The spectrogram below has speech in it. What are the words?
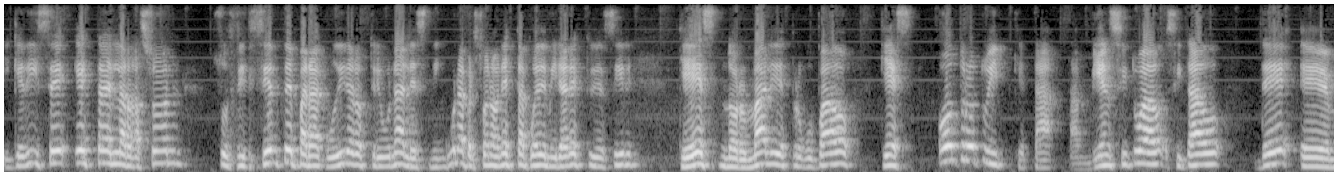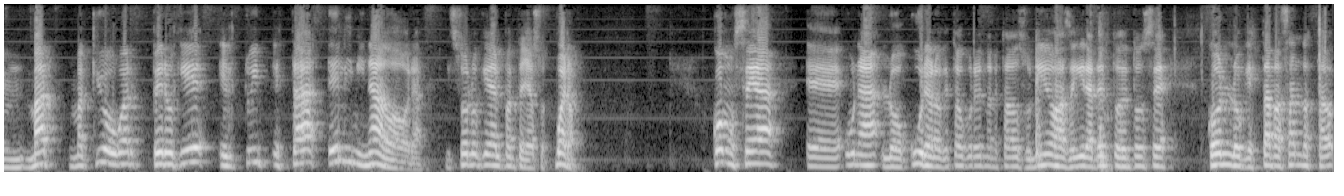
y que dice, esta es la razón suficiente para acudir a los tribunales. Ninguna persona honesta puede mirar esto y decir que es normal y despreocupado, que es otro tweet que está también situado, citado de eh, Matt McCuward, pero que el tweet está eliminado ahora y solo queda el pantallazo. Bueno, como sea, eh, una locura lo que está ocurriendo en Estados Unidos, a seguir atentos entonces con lo que está pasando hasta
